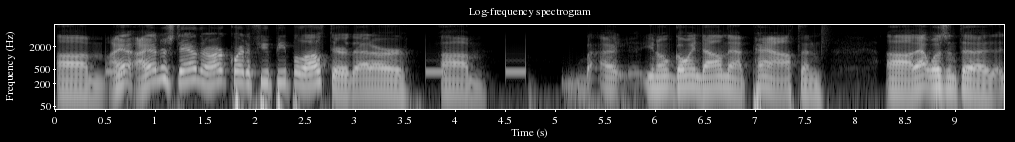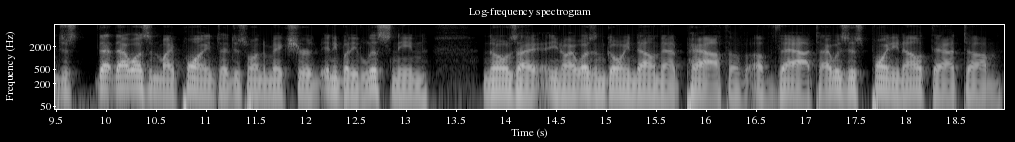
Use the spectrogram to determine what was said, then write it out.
um, I I understand there are quite a few people out there that are, um, uh, you know, going down that path, and uh, that wasn't the just that that wasn't my point. I just wanted to make sure anybody listening knows I you know I wasn't going down that path of of that. I was just pointing out that. Um,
